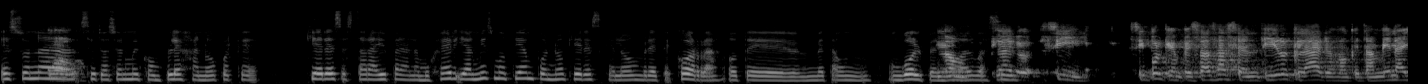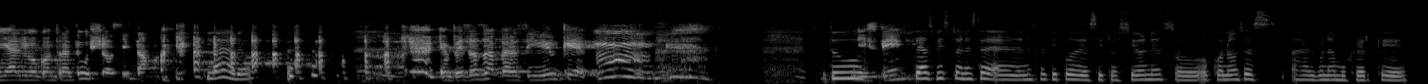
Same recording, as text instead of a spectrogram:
es una situación muy compleja, ¿no? Porque quieres estar ahí para la mujer y al mismo tiempo no quieres que el hombre te corra o te meta un, un golpe, ¿no? Algo así. Claro, sí, Sí, porque empezás a sentir, claro, que también hay algo contra tuyo, si estás mal. Claro. empezás a percibir que... Mm. ¿Tú te has visto en este, en este tipo de situaciones o, conoces a alguna mujer que,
